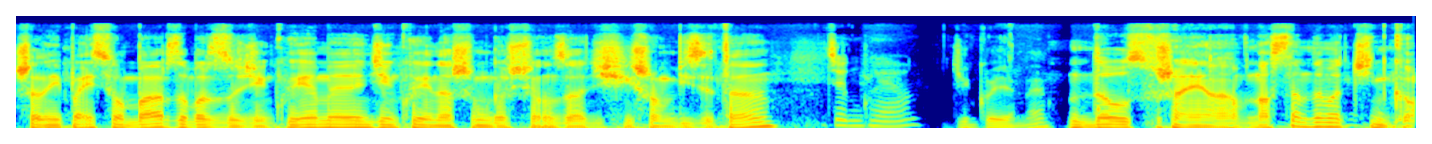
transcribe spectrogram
Szanowni Państwo, bardzo, bardzo dziękujemy. Dziękuję naszym gościom za dzisiejszą wizytę. Dziękuję. Dziękujemy. Do usłyszenia w następnym odcinku.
